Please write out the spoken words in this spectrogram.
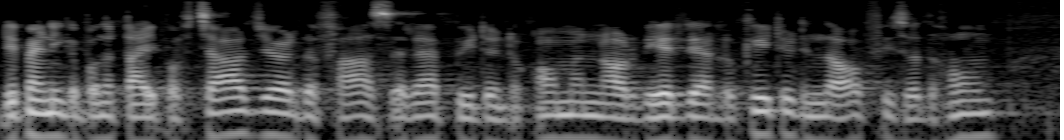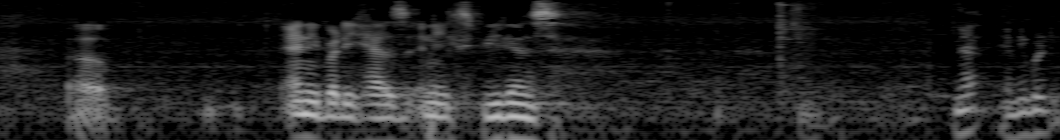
depending upon the type of charger, the fast, the rapid, and the common, or where they are located in the office or the home, uh, anybody has any experience? Yeah, anybody?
